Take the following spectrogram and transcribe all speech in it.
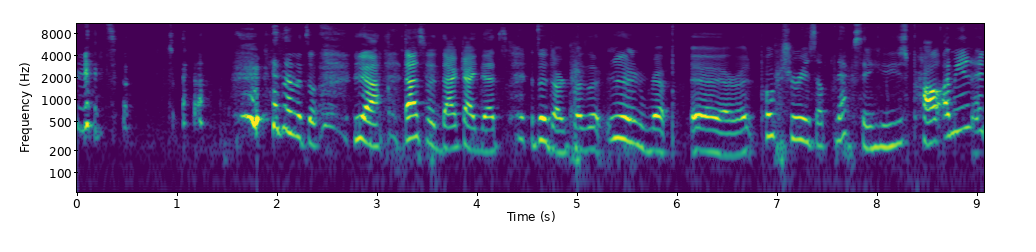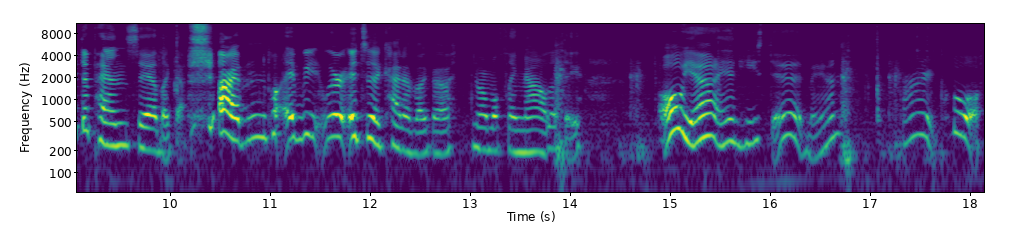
it's a, and then it's a yeah, that's what that guy gets. It's a dark present. Rip. Uh, right. Poacher is up next, and he's probably. I mean, it depends. Yeah, like that. All right, mm, we're it's a kind of like a normal thing now that they. Oh yeah, and he's dead, man. Alright, cool.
